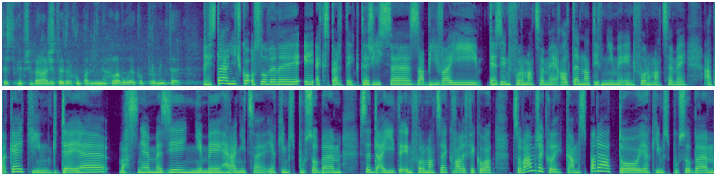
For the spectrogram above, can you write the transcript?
Teď mi připadá, že to je trochu padlý na hlavu, jako promiňte. Vy jste, Aničko, oslovili i experty, kteří se zabývají dezinformacemi, alternativními informacemi a také tím, kde je vlastně mezi nimi hranice, jakým způsobem se dají ty informace kvalifikovat. Co vám řekli? Kam spadá to, jakým způsobem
